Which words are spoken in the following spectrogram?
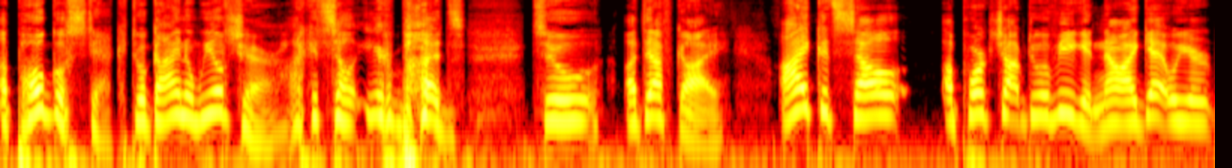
a pogo stick to a guy in a wheelchair. I could sell earbuds to a deaf guy. I could sell a pork chop to a vegan. Now, I get what you're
